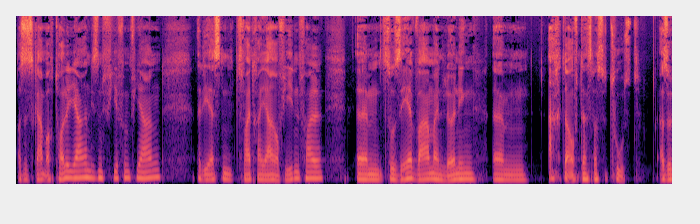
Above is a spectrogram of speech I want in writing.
also es gab auch tolle Jahre in diesen vier, fünf Jahren, äh, die ersten zwei, drei Jahre auf jeden Fall, ähm, so sehr war mein Learning, ähm, achte auf das, was du tust. Also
